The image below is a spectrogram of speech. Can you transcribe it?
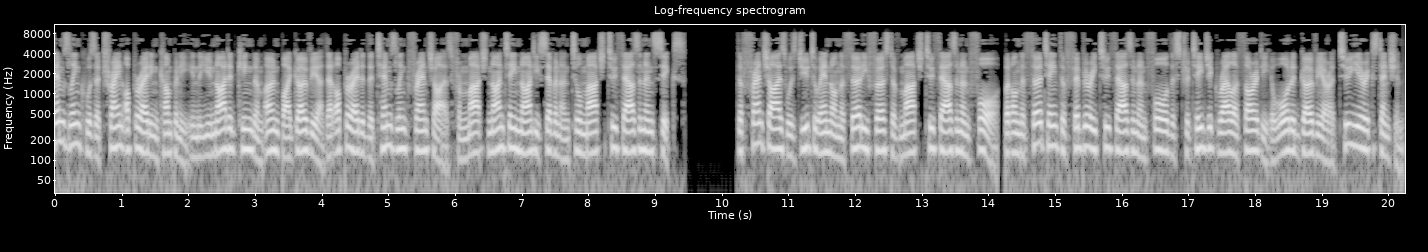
Thameslink was a train operating company in the United Kingdom owned by Govia that operated the Thameslink franchise from March 1997 until March 2006. The franchise was due to end on 31 March 2004, but on 13 February 2004 the Strategic Rail Authority awarded Govia a two-year extension.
